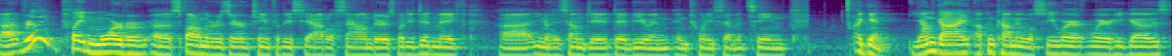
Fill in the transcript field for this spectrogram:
Uh, really played more of a, a spot on the reserve team for the Seattle Sounders, but he did make uh, you know his home de- debut in, in 2017. Again, young guy, up and coming. We'll see where, where he goes.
